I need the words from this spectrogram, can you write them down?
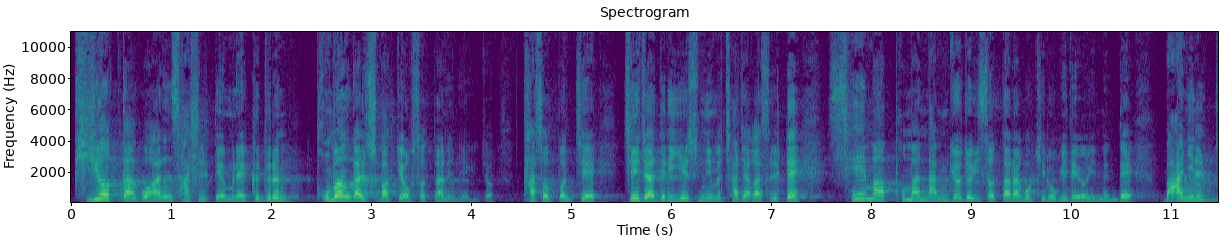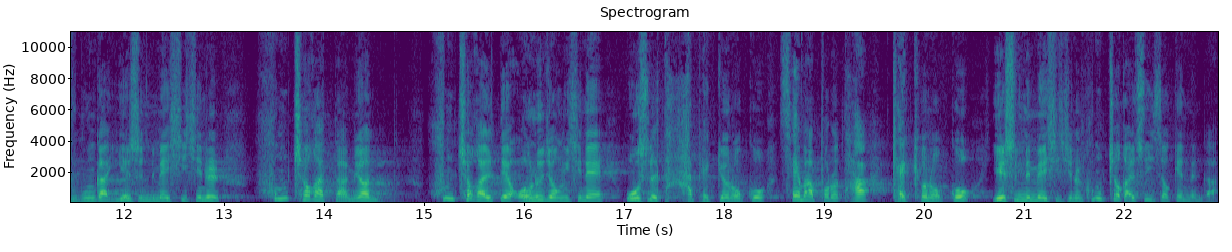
비었다고 하는 사실 때문에 그들은 도망갈 수밖에 없었다는 얘기죠. 다섯 번째, 제자들이 예수님을 찾아갔을 때 세마포만 남겨져 있었다라고 기록이 되어 있는데 만일 누군가 예수님의 시신을 훔쳐갔다면 훔쳐갈 때 어느 정신에 옷을 다 벗겨놓고 세마포로 다 개켜놓고 예수님의 시신을 훔쳐갈 수 있었겠는가?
